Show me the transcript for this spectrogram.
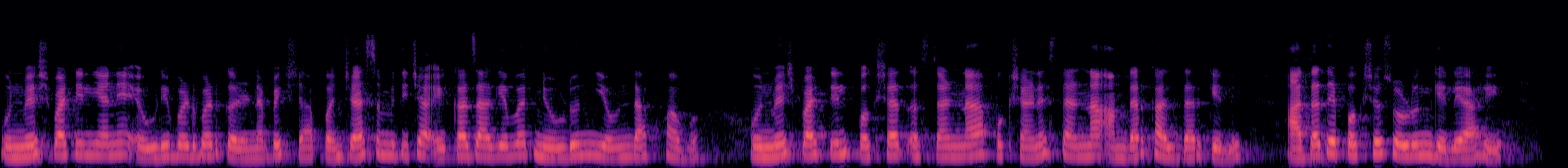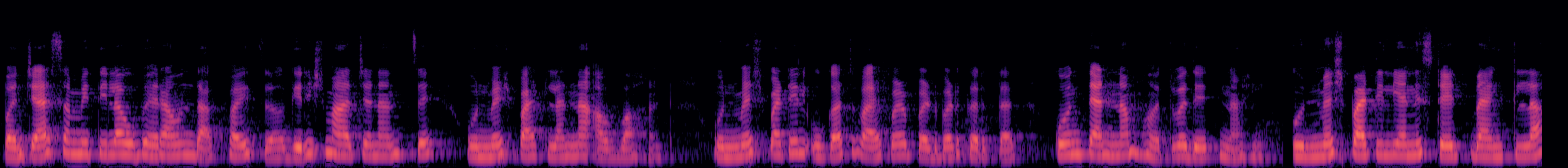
उन्मेष पाटील याने एवढी बडबड करण्यापेक्षा पंचायत समितीच्या एका जागेवर निवडून येऊन दाखवावं. उन्मेष पाटील पक्षात असताना पक्षानेच त्यांना आमदार खासदार केले. आता ते पक्ष सोडून गेले आहे. पंचायत समितीला उभे राहून दाखवायचं गिरीश महाजनांचे उन्मेष पाटलांना आव्हान. उन्मेष पाटील उगाच वायफळ बडबड करतात. कोण त्यांना महत्त्व देत नाही. उन्मेष पाटील यांनी स्टेट बँकला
